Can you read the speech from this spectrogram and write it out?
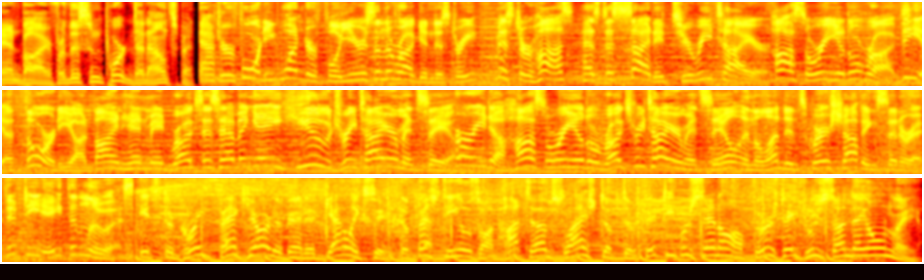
Stand by for this important announcement. After 40 wonderful years in the rug industry, Mr. Haas has decided to retire. Haas Oriental Rug, the authority on fine handmade rugs, is having a huge retirement sale. Hurry to Haas Oriental Rugs retirement sale in the London Square Shopping Center at 58th and Lewis. It's the great backyard event at Galaxy. The best deals on hot tubs slashed up to 50% off Thursday through Sunday only.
